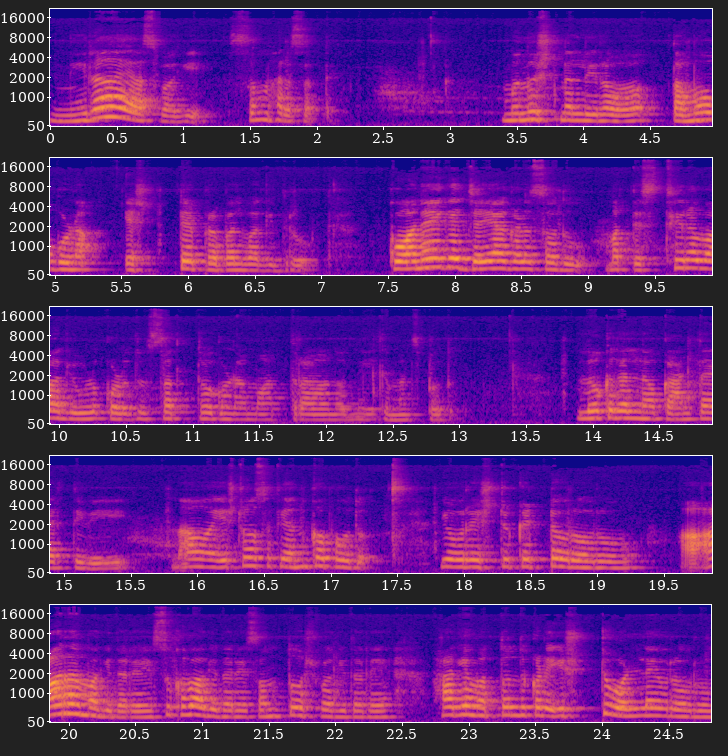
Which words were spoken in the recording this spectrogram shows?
ನಿರಾಯಾಸವಾಗಿ ಸಂಹರಿಸತ್ತೆ. ಮನುಷ್ಯನಲ್ಲಿರೋ ತಮೋಗುಣ ಎಷ್ಟೇ ಪ್ರಬಲವಾಗಿದ್ರು ಕೊನೆಗೆ ಜಯ ಗಳಿಸೋದು ಮತ್ತು ಸ್ಥಿರವಾಗಿ ಉಳ್ಕೊಳ್ಳೋದು ಸತ್ವಗುಣ ಮಾತ್ರ ಅನ್ನೋದು ಇಲ್ಲಿ ಗಮನಿಸ್ಬೋದು ಲೋಕದಲ್ಲಿ ನಾವು ಕಾಣ್ತಾ ಇರ್ತೀವಿ, ನಾವು ಎಷ್ಟೋ ಸತಿ ಅನ್ಕೋಬಹುದು, ಇವರು ಎಷ್ಟು ಕೆಟ್ಟವರು ಅವರು, ಆರಾಮಾಗಿದ್ದಾರೆ, ಸುಖವಾಗಿದ್ದಾರೆ, ಸಂತೋಷವಾಗಿದ್ದಾರೆ, ಹಾಗೆ ಮತ್ತೊಂದು ಕಡೆ ಎಷ್ಟು ಒಳ್ಳೆಯವರವರು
